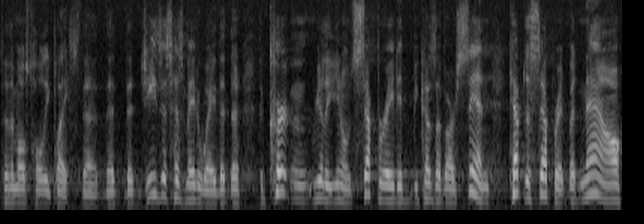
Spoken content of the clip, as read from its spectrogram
to the most holy place. That, that, that Jesus has made a way, that the, the curtain really, you know, separated because of our sin, kept us separate. But now,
